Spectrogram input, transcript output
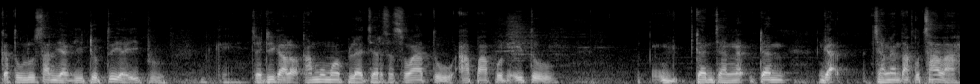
ketulusan yang hidup tuh ya ibu. Oke. Jadi kalau kamu mau belajar sesuatu apa pun itu dan jangan dan nggak jangan takut salah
